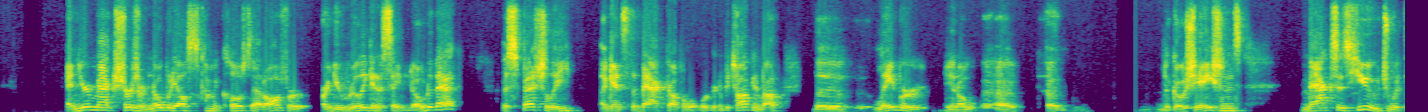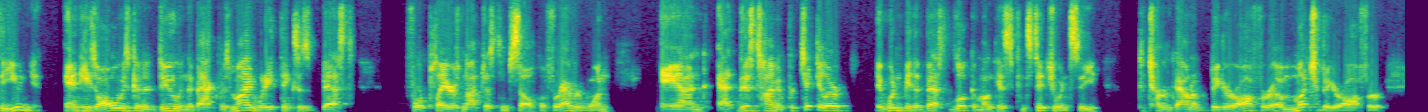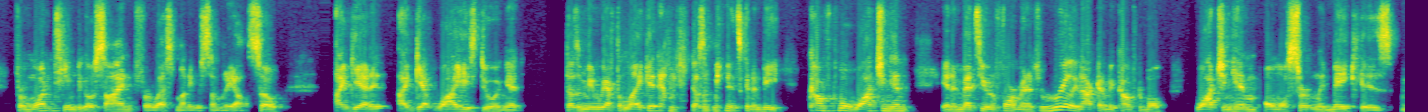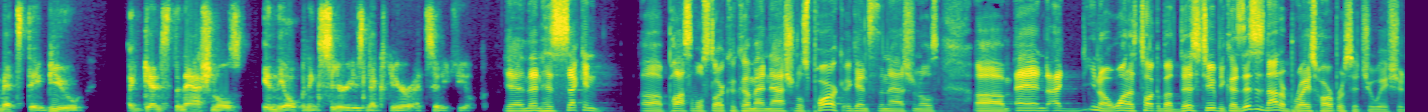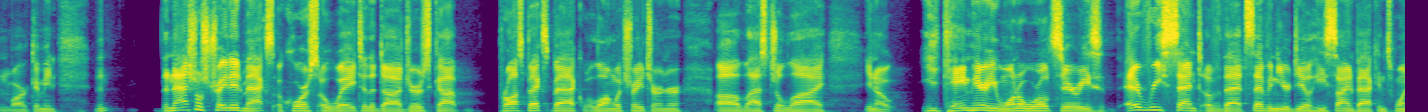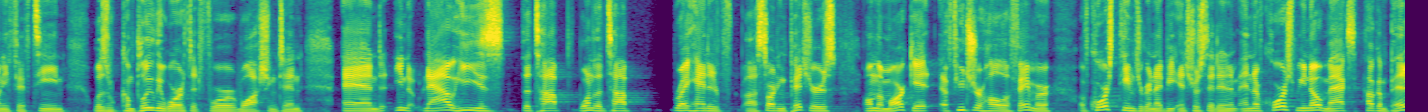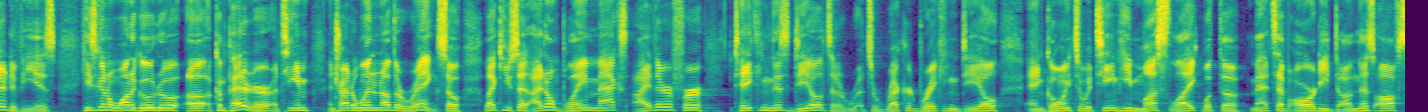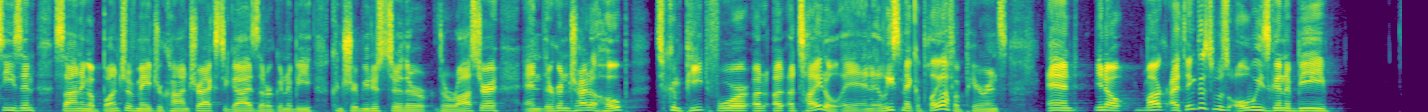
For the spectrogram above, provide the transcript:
And you're Max Scherzer, nobody else is coming close to that offer. Are you really going to say no to that? Especially against the backdrop of what we're going to be talking about, the labor, you know, uh, uh, negotiations, Max is huge with the union. And he's always going to do in the back of his mind what he thinks is best for players, not just himself, but for everyone. And at this time in particular, it wouldn't be the best look among his constituency to turn down a bigger offer, a much bigger offer from one team to go sign for less money with somebody else. So I get it. I get why he's doing it. Doesn't mean we have to like it. Doesn't mean it's going to be comfortable watching him in a Mets uniform. And it's really not going to be comfortable watching him almost certainly make his Mets debut against the Nationals in the opening series next year at Citi Field. Yeah, and then his second uh, possible start could come at Nationals Park against the Nationals. Um, and I, you know, want to talk about this too because this is not a Bryce Harper situation, Mark. I mean, the, the Nationals traded Max, of course, away to the Dodgers, got prospects back along with Trea Turner uh, last July. You know, he came here, he won a World Series. Every cent of that seven year deal he signed back in 2015 was completely worth it for Washington. And, you know, now he's the top, one of the top right-handed uh, starting pitchers on the market, a future Hall of Famer. Of course, teams are going to be interested in him, and of course, we know Max how competitive he is. He's going to want to go to a, a, competitor, a team, and try to win another ring. So, like you said, I don't blame Max either for taking this deal. It's a it's a record-breaking deal, and going to a team he must like. What the Mets have already done this offseason, signing a bunch of major contracts to guys that are going to be contributors to their their roster, and they're going to try to hope to compete for a, a, a title and at least make a playoff appearance. And, you know, Mark, I think this was always going to be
